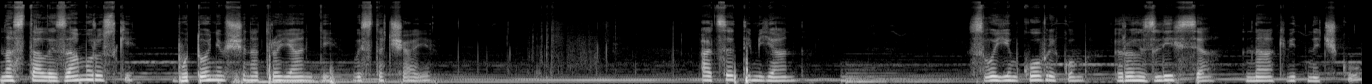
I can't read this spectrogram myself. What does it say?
настали заморозки, бутонів ще на троянді вистачає. А це тим'ян своїм ковриком розлігся на квітничку,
